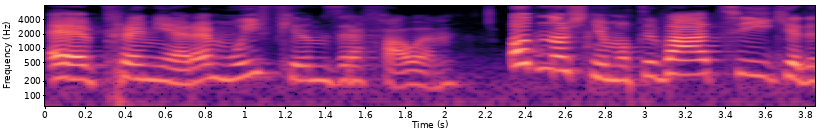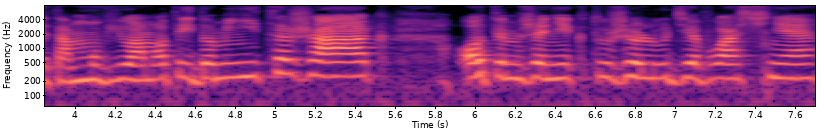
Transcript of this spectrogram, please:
e, premierę mój film z Rafałem. Odnośnie motywacji, kiedy tam mówiłam o tej Dominice Żak, o tym, że niektórzy ludzie właśnie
